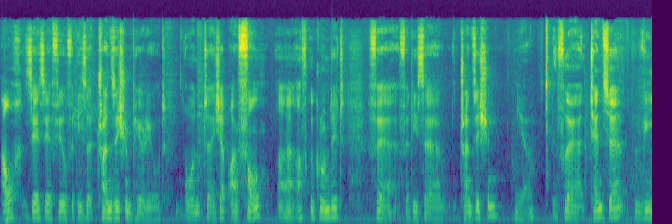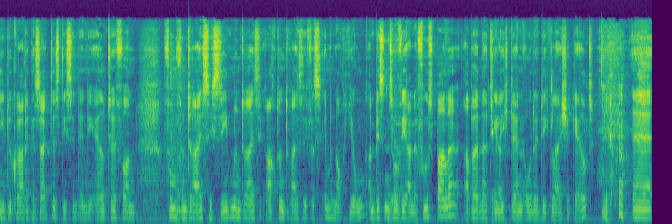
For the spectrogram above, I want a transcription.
auch sehr, sehr viel für diese Transition Period. Und äh, ich habe einen Fonds äh, aufgegründet für, für diese Transition Ja. für Tänzer, wie du gerade gesagt hast, die sind in die Alter von 35, 37, 38, was immer noch jung, ein bisschen so wie eine Fußballer, aber natürlich dann ohne die gleiche Geld. Äh,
